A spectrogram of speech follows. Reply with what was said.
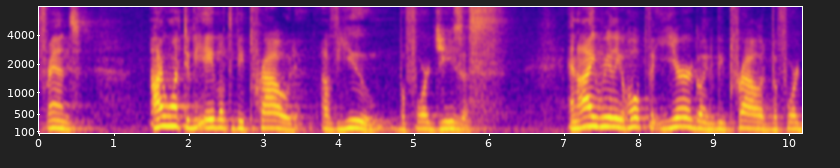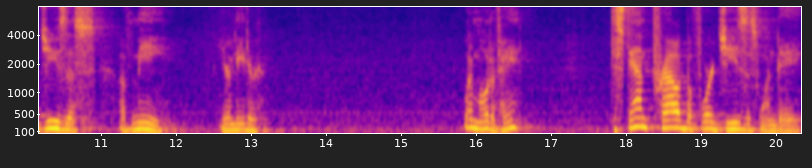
Friends, I want to be able to be proud of you before Jesus. And I really hope that you're going to be proud before Jesus of me, your leader. What a motive, hey? To stand proud before Jesus one day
